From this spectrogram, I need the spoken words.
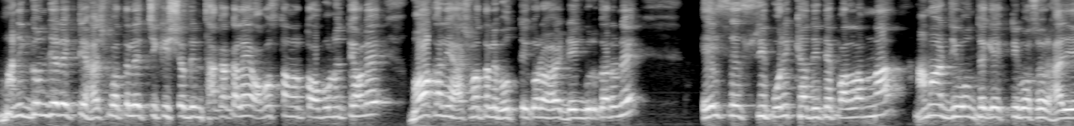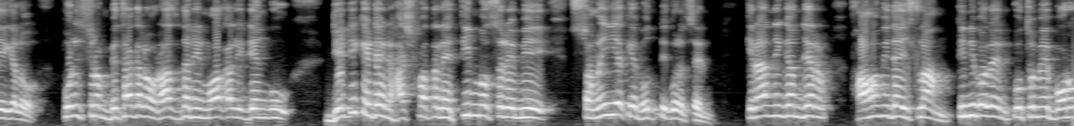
মানিকগঞ্জের একটি হাসপাতালে চিকিৎসাধীন থাকাকালে অবস্থানত অবনতি হলে মহাখালী হাসপাতালে ভর্তি করা হয় ডেঙ্গুর কারণে। এইচএসসি পরীক্ষা দিতে পারলাম না, আমার জীবন থেকে একটি বছর হারিয়ে গেল। পরিশ্রম বেথা গেল, রাজধানীর মহাখালী ডেঙ্গু ডেডিকেটেড হাসপাতালে তিন বছরের মেয়ে সামাইয়াকে ভর্তি করেছেন। কেরানীগঞ্জের ফাহমিদা ইসলাম, তিনি বলেন, প্রথমে বড়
